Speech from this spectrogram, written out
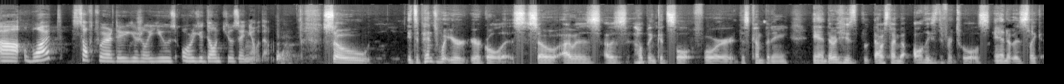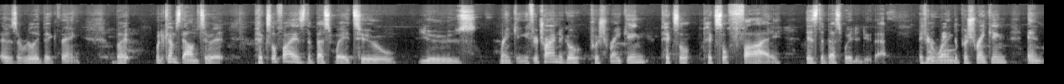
Uh, what software do you usually use, or you don't use any of them? So it depends what your, your goal is. So I was I was helping consult for this company, and there was I was talking about all these different tools, and it was like it was a really big thing. But when it comes down to it, Pixelfy is the best way to use ranking. If you're trying to go push ranking, Pixel Pixelfy is the best way to do that if you're okay. wanting to push ranking and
